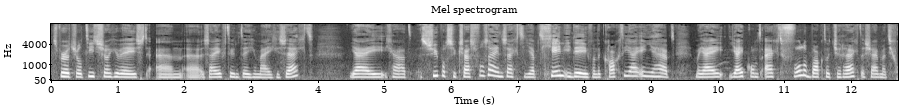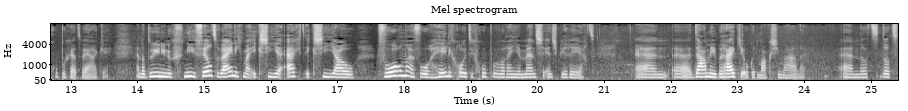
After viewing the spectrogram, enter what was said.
spiritual teacher geweest. En uh, zij heeft toen tegen mij gezegd Jij gaat super succesvol zijn, zegt hij. Je hebt geen idee van de kracht die jij in je hebt. Maar jij, jij komt echt volle bak tot je recht als jij met groepen gaat werken. En dat doe je nu nog niet veel te weinig, maar ik zie je echt, ik zie jou vormen voor hele grote groepen waarin je mensen inspireert. En uh, daarmee bereik je ook het maximale. En dat, dat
